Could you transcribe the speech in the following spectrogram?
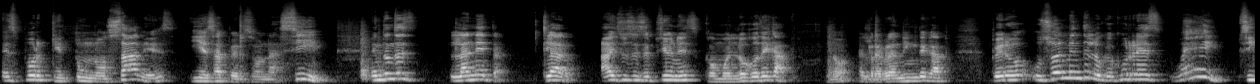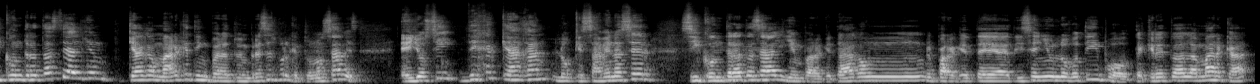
es porque tú no sabes y esa persona sí. Entonces, la neta, claro, hay sus excepciones, como el logo de Gap, ¿no? El rebranding de Gap. Pero usualmente lo que ocurre es, güey, si contrataste a alguien que haga marketing para tu empresa es porque tú no sabes. Ellos sí, deja que hagan lo que saben hacer. Si contratas a alguien para que te haga un, para que te diseñe un logotipo, te cree toda la marca,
